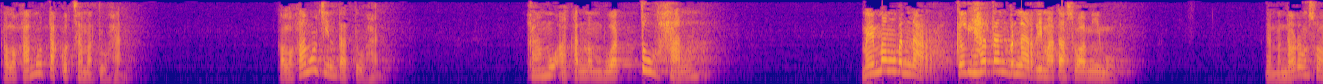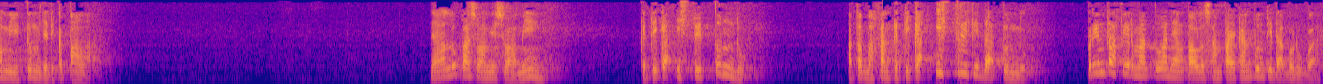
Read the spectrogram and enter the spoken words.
Kalau kamu takut sama Tuhan, kalau kamu cinta Tuhan, kamu akan membuat Tuhan memang benar, kelihatan benar di mata suamimu. Dan mendorong suami itu menjadi kepala. Jangan lupa suami-suami, ketika istri tunduk, atau bahkan ketika istri tidak tunduk, perintah firman Tuhan yang Paulus sampaikan pun tidak berubah.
